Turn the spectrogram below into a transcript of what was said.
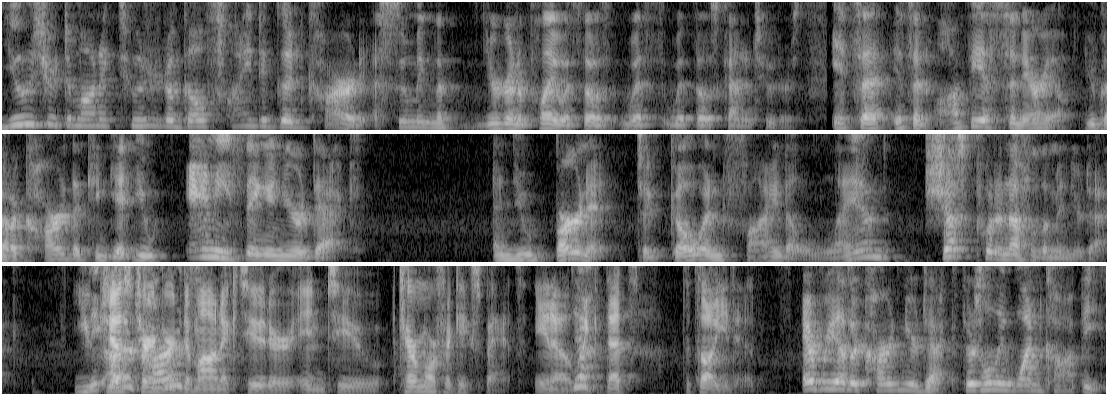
Use your demonic tutor to go find a good card, assuming that you're going to play with those with with those kind of tutors. It's a it's an obvious scenario. You've got a card that can get you anything in your deck, and you burn it to go and find a land. Just put enough of them in your deck. You The just turned your demonic tutor into terramorphic expanse. You know, Yeah. like that's that's all you did. Every other card in your deck. There's only one copy.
